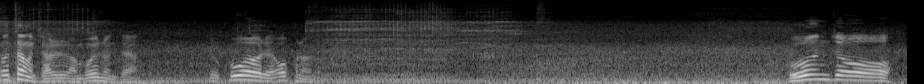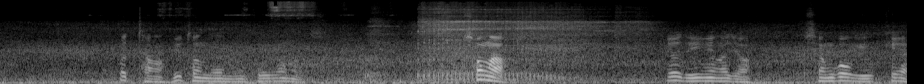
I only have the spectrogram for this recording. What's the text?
어탕은 잘 안 보이는데 그 9월에 오픈하는 먼저 어탕 유통되는 대경은 송악 여기도 유명하죠. 생고기 육회.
